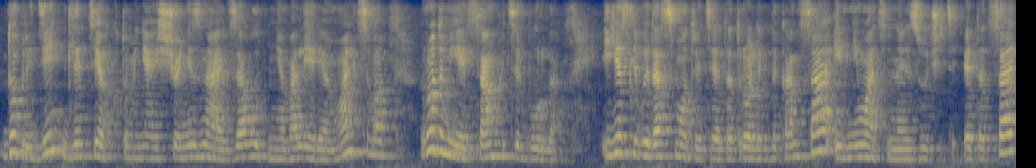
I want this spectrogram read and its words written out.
Добрый день! Для тех, кто меня еще не знает, зовут меня Валерия Мальцева, родом я из Санкт-Петербурга. И если вы досмотрите этот ролик до конца и внимательно изучите этот сайт,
